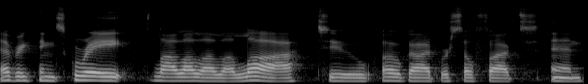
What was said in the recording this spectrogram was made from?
everything's great, la la la la la, to oh God, we're so fucked. And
